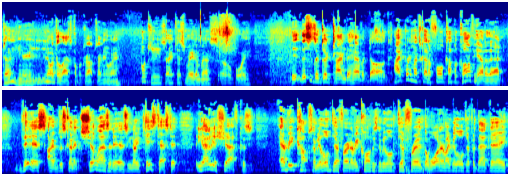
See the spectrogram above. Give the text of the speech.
done here. You know what the last couple drops anyway. Oh geez, I just made a mess. Oh boy. This is a good time to have a dog. I pretty much got a full cup of coffee out of that. This, I'm just going to chill as it is. You know, you taste test it. You got to be a chef because every cup's going to be a little different. Every coffee's going to be a little different. The water might be a little different that day.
